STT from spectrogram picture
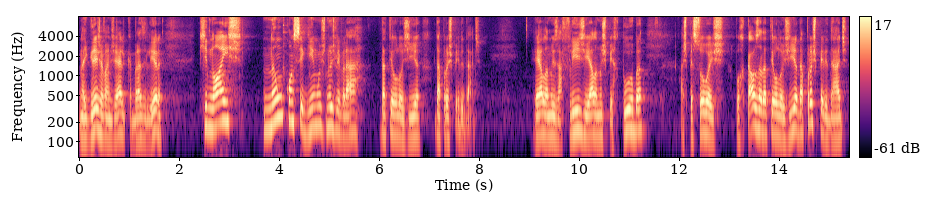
na igreja evangélica brasileira, que nós não conseguimos nos livrar da teologia da prosperidade. Ela nos aflige, ela nos perturba. As pessoas, por causa da teologia da prosperidade,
